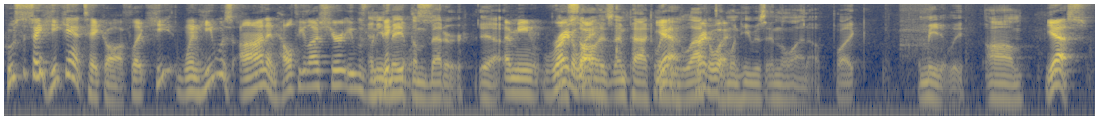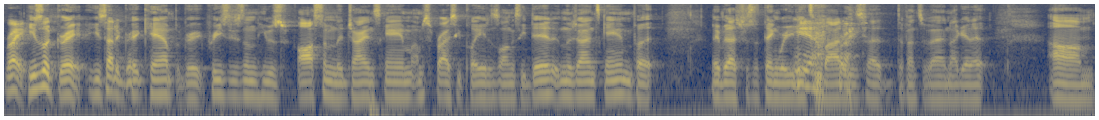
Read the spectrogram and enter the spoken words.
who's to say he can't take off? Like he when he was on and healthy last year, it was And he made them better. Yeah. I mean, right you away. saw his impact when Yeah, he left right and when he was in the lineup, like immediately. Um, Yes, right. he's looked great. He's had a great camp, a great preseason. He was awesome in the Giants game. I'm surprised he played as long as he did in the Giants game, but maybe that's just a thing where you need Yeah, some bodies at defensive end. I get it. Um,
